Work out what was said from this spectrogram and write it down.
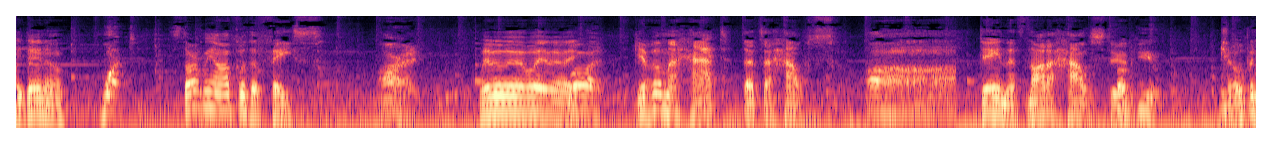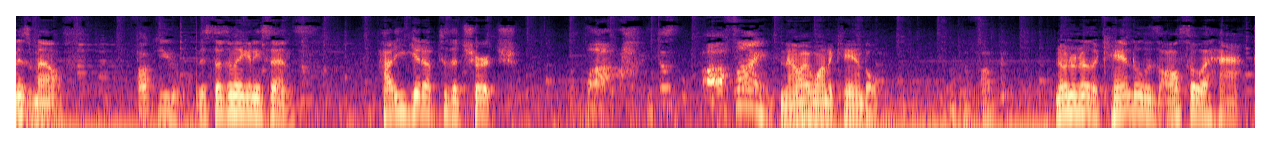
Hey, Dayno, What? start me off with a face. All right. Wait, wait, wait, wait, wait, wait. What? Give him a hat that's a house. Ah, Dane, that's not a house, dude. fuck you. Open his mouth. Fuck you. This doesn't make any sense. How do you get up to the church? Ah, it doesn't. Oh, fine. Now I want a candle. What the fuck? No, no, no, the candle is also a hat.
